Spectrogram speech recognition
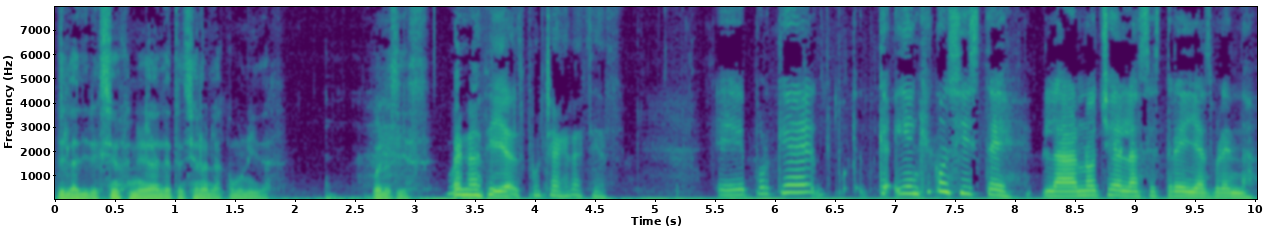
de la Dirección General de Atención a la Comunidad. Buenos días. Buenos días, muchas gracias. Eh, ¿Por qué, y en qué consiste la Noche de las Estrellas, Brenda?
